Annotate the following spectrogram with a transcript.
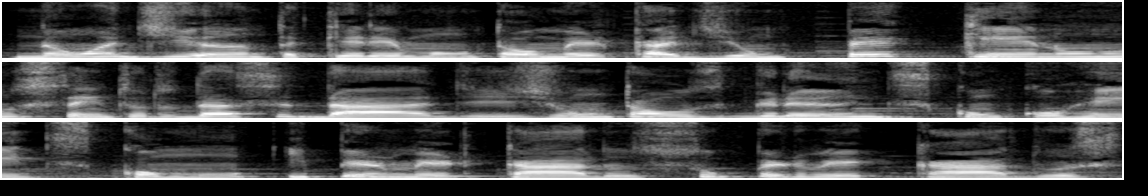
Não adianta querer montar um mercadinho pequeno no centro da cidade, junto aos grandes concorrentes como hipermercados, supermercados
